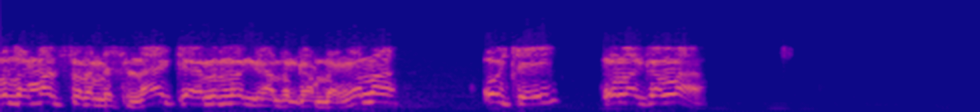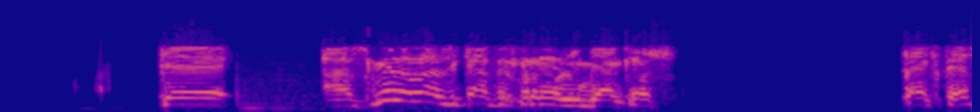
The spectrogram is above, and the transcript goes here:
Πρώτο μάτι τώρα με στην ΑΕΚ, αν δεν έκανε τον καπνογόνα, OK, okay, όλα καλά. Και ας μην αλλάζει κάθε χρόνο ο Ολυμπιακός παίκτες,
